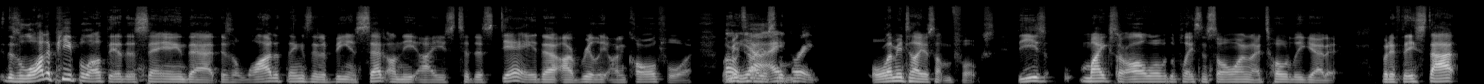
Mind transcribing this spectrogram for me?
there's a lot of people out there that's saying that there's a lot of things that are being said on the ice to this day that are really uncalled for. Let oh me tell yeah, you I agree. Let me tell you something, folks. These mics are all over the place and so on, and I totally get it. But if they start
